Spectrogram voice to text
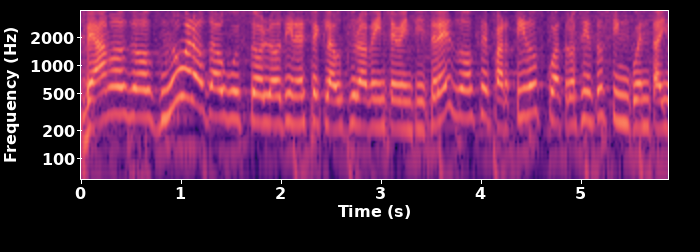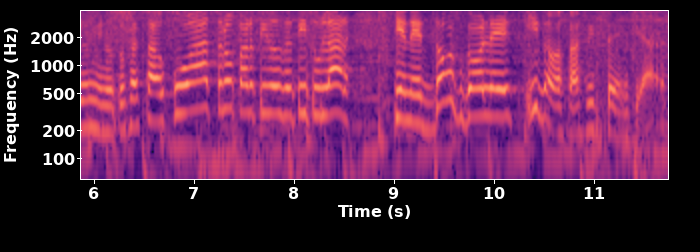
Veamos los números de Augusto Lotti en este clausura 2023. 12 partidos, 451 minutos. Ha estado cuatro partidos de titular. Tiene dos goles y dos asistencias.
